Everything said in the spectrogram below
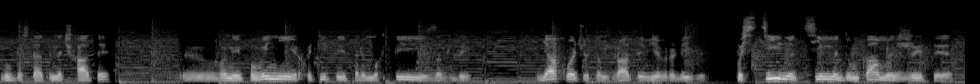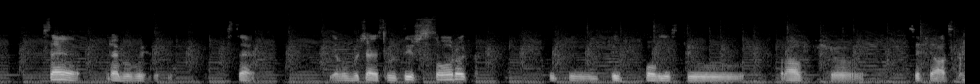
грубо сказати, начхати. Е, Вони повинні хотіти перемогти завжди. Я хочу там грати в Євролізі. Постійно цими думками жити. Все треба виграти. Все. Я вибачаюсь, летиш 40, тут е, ти повністю вправ, що це фіаско.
